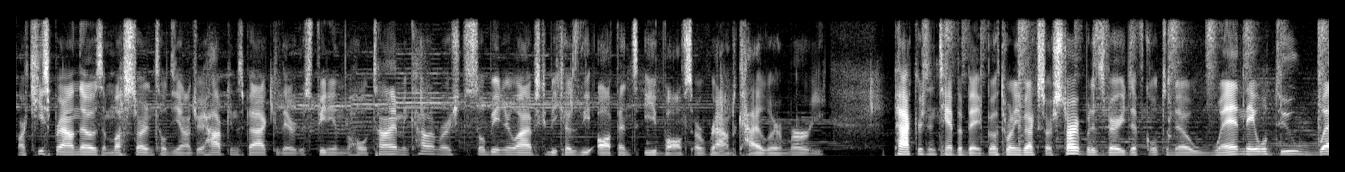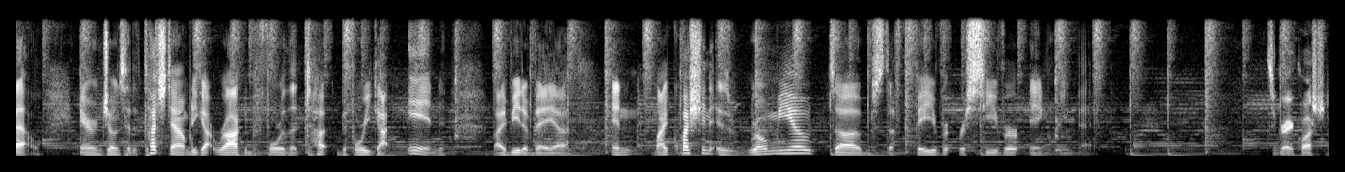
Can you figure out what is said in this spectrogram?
Marquise Brown, though, is a must start until DeAndre Hopkins back. They were just feeding him the whole time. And Kyler Murray should still be in your lives because the offense evolves around Kyler Murray. Packers and Tampa Bay. Both running backs are start, but it's very difficult to know when they will do well. Aaron Jones had a touchdown, but he got rocked before the tu- before he got in by Vita Vea. And my question is Romeo Doubs the favorite receiver in Green Bay? It's a great question.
